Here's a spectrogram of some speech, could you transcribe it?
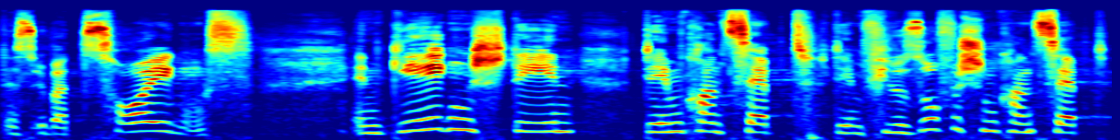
des Überzeugens entgegenstehen dem Konzept, dem philosophischen Konzept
